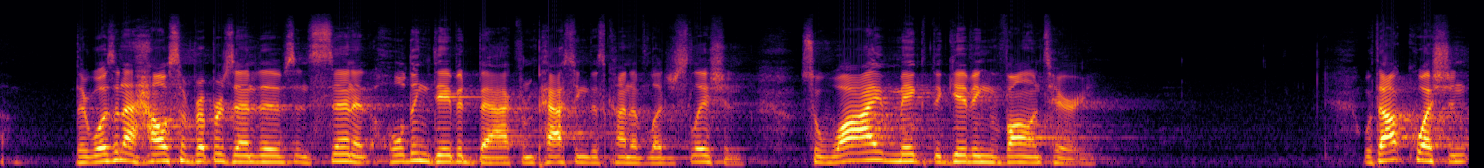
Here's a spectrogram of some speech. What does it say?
Um, there wasn't a House of Representatives and Senate holding David back from passing this kind of legislation. So, why make the giving voluntary? Without question,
